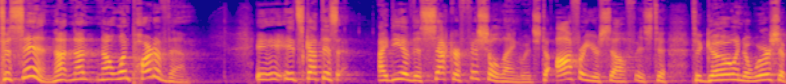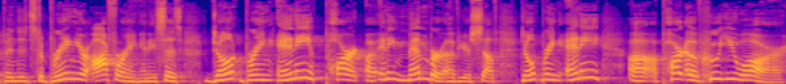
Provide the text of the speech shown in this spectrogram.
to sin, not, not, not one part of them. It, it's got this idea of this sacrificial language. To offer yourself is to, to go and to worship, and it's to bring your offering. And he says, don't bring any part, uh, any member of yourself, don't bring any uh, part of who you are,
